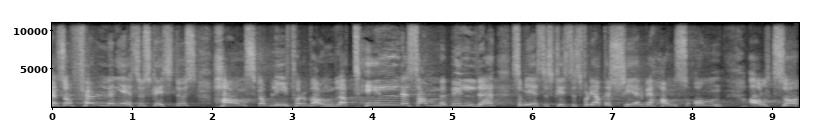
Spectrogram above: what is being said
Den som følger Jesus Kristus, han skal bli forvandla til det samme bildet som Jesus Kristus, fordi at det skjer ved Hans ånd. Altså,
